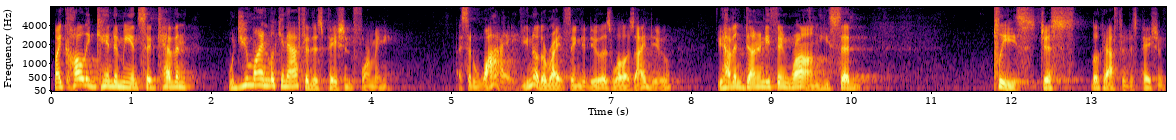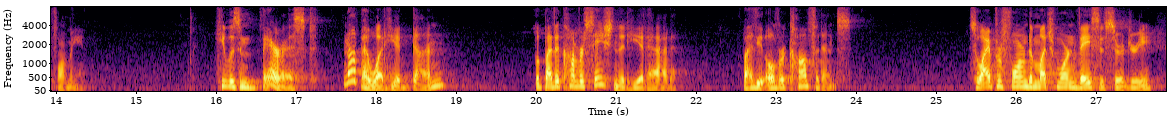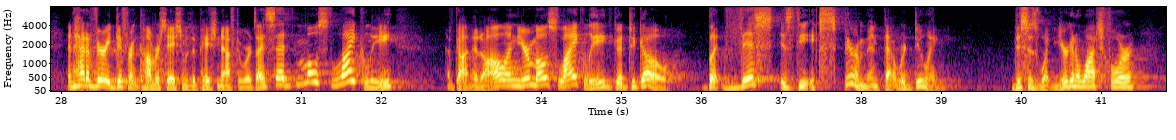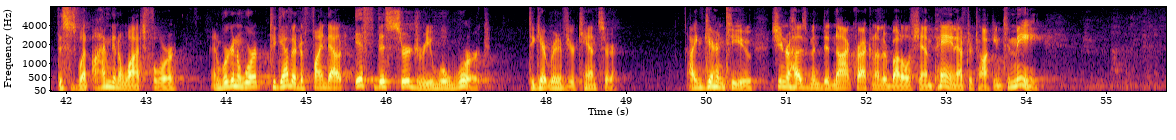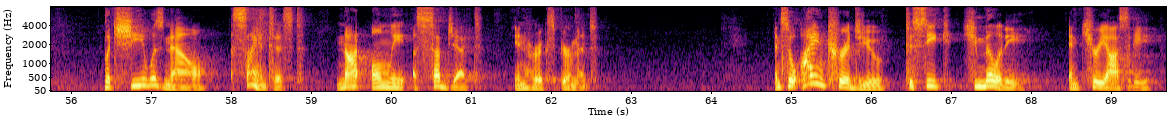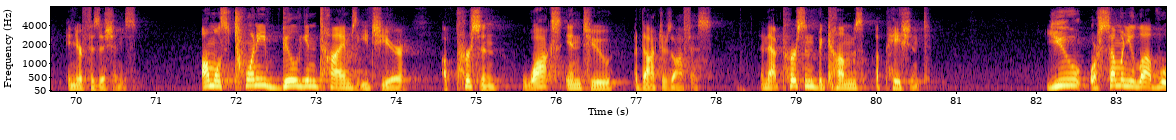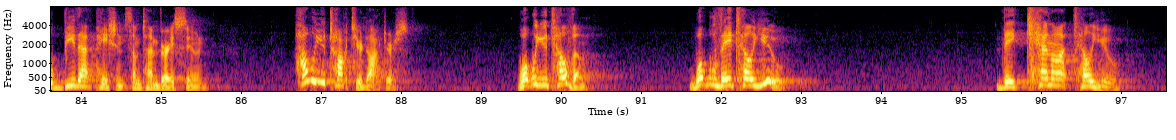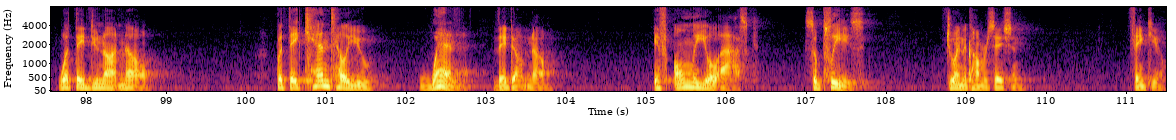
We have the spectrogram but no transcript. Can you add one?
My colleague came to me and said, Kevin, would you mind looking after this patient for me? I said, Why? You know the right thing to do as well as I do. You haven't done anything wrong. He said, Please, just look after this patient for me. He was embarrassed, not by what he had done, but by the conversation that he had had, by the overconfidence. So I performed a much more invasive surgery and had a very different conversation with the patient afterwards. I said, Most likely, I've gotten it all, and you're most likely good to go. But this is the experiment that we're doing. This is what you're going to watch for. This is what I'm going to watch for. And we're going to work together to find out if this surgery will work to get rid of your cancer. I can guarantee you, she and her husband did not crack another bottle of champagne after talking to me. But she was now a scientist, not only a subject in her experiment. And so I encourage you to seek humility and curiosity in your physicians. Almost 20 billion times each year, a person walks into a doctor's office, and that person becomes a patient. You or someone you love will be that patient sometime very soon. How will you talk to your doctors? What will you tell them? What will they tell you? They cannot tell you what they do not know, but they can tell you when they don't know. If only you'll ask. So please, join the conversation. Thank you.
